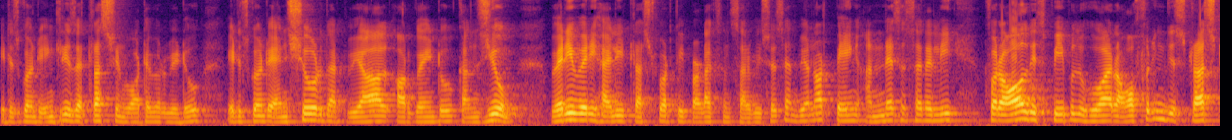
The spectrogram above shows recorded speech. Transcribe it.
It is going to increase the trust in whatever we do. It is going to ensure that we all are going to consume very, very highly trustworthy products and services and we are not paying unnecessarily for all these people who are offering this trust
